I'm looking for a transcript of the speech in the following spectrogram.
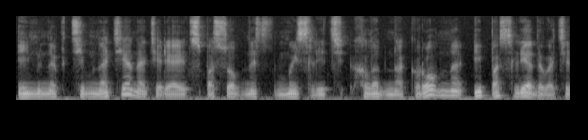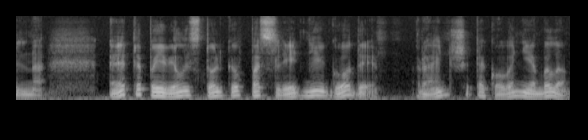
Именно в темноте она теряет способность мыслить хладнокровно и последовательно. Это появилось только в последние годы. Раньше такого не было.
